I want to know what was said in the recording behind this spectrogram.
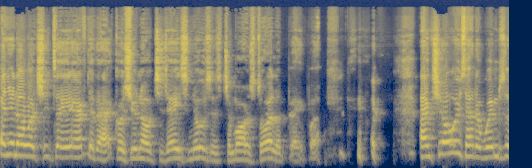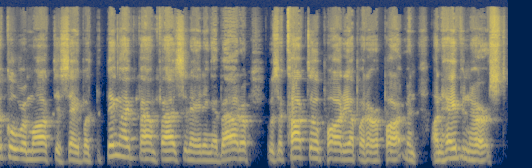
and you know what she'd say after that? Because you know, today's news is tomorrow's toilet paper. and she always had a whimsical remark to say. But the thing I found fascinating about her was a cocktail party up at her apartment on Havenhurst.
